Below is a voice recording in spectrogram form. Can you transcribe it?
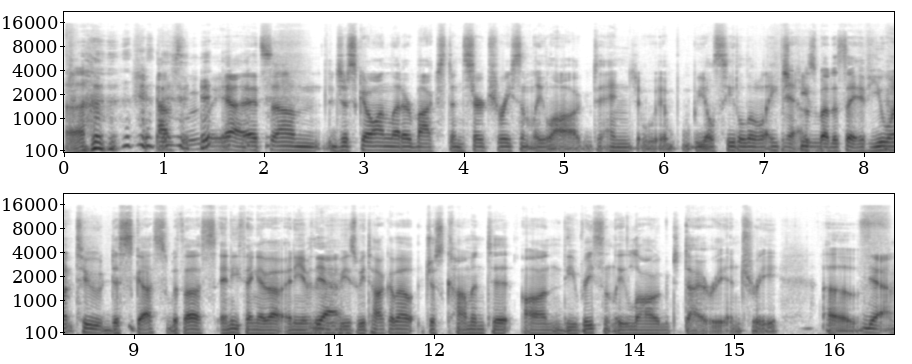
Uh, Absolutely, yeah. It's um, just go on Letterboxd and search recently logged, and you'll see the little HQ. yeah, I was about to say if you want to discuss with us anything about any of the Yeah. movies we talk about, just comment it on the recently logged diary entry of Yeah.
